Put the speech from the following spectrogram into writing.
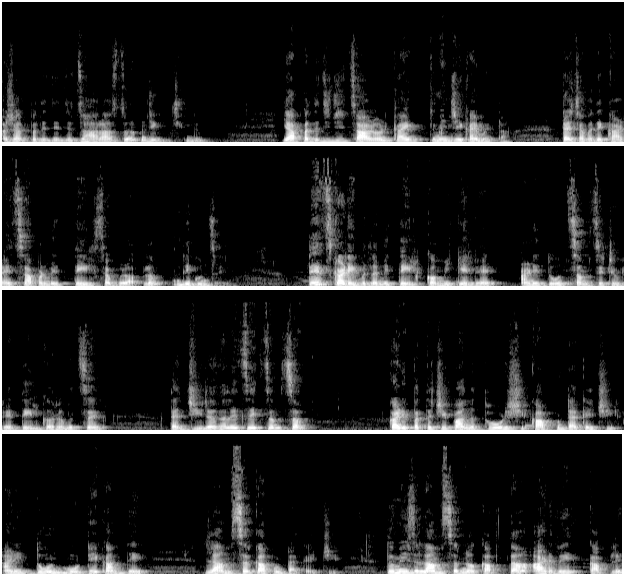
अशा पद्धतीचे झारा असतो म्हणजे या पद्धतीची जी चाळण काय तुम्ही जे काय म्हणता त्याच्यामध्ये काढायचं आपण म्हणजे तेल सगळं आपलं निघून जाईल. तेच कढईमधलं मी तेल कमी केलं आहे आणि दोन चमचे ठेवले तेल गरमच आहे. त्यात जिरं घालायचं एक चमचा कढीपत्त्याची पानं थोडीशी कापून टाकायची आणि दोन मोठे कांदे लांबसर कापून टाकायची. तुम्ही जर लांबसर न कापता आडवे कापले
